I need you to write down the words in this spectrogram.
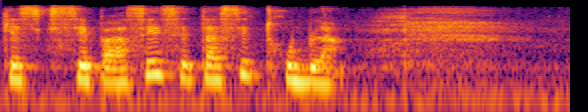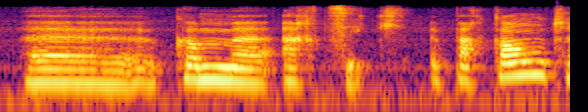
qu'est-ce qui s'est passé? C'est assez troublant. Euh, comme article. Par contre,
